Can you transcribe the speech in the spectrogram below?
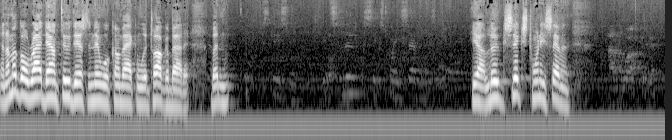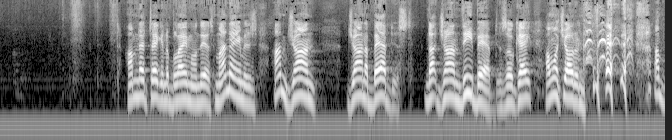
and I'm going to go right down through this, and then we'll come back and we'll talk about it. But yeah, Luke 6 27. I'm not taking the blame on this. My name is, I'm John, John a Baptist, not John the Baptist, okay? I want y'all to know that. I'm,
